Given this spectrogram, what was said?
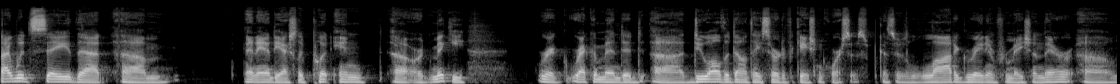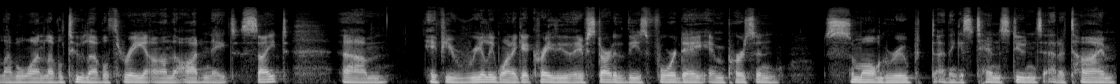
I would say that, um, and Andy actually put in, uh, or Mickey re- recommended uh, do all the Dante certification courses because there's a lot of great information there. Uh, level one, level two, level three on the Audinate site. Um, if you really want to get crazy, they've started these four day in person small group. I think it's 10 students at a time.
